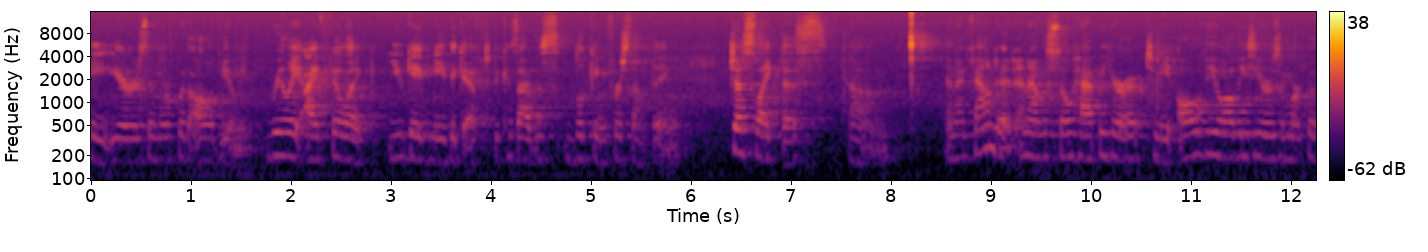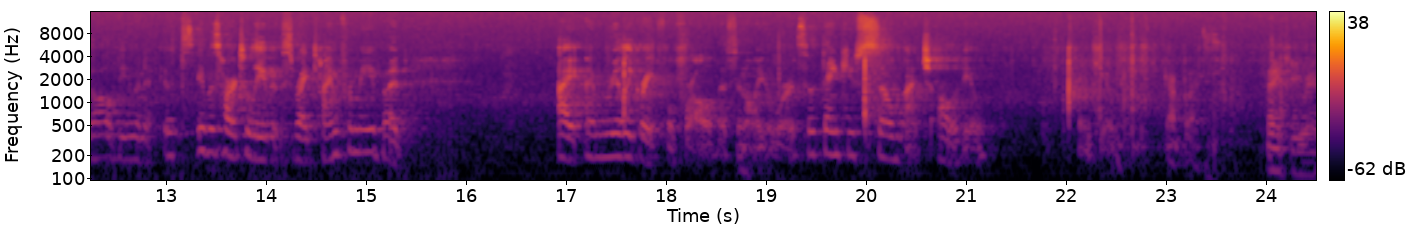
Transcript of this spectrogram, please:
eight years and work with all of you. I mean, really, I feel like you gave me the gift because I was looking for something just like this. Um, and I found it, and I was so happy here to meet all of you all these years and work with all of you. And it, it's, it was hard to leave. It was the right time for me, but I, I'm really grateful for all of this and all your words. So thank you so much, all of you. Thank you. God bless. Thank you, Amy.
